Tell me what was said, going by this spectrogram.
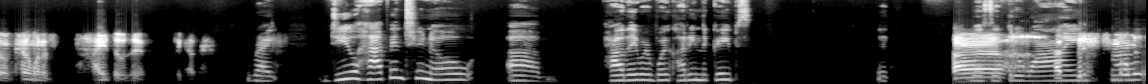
So I kind of want to tie those in together. Right. Do you happen to know um, how they were boycotting the grapes? Like, was uh, it through wine at this moment,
